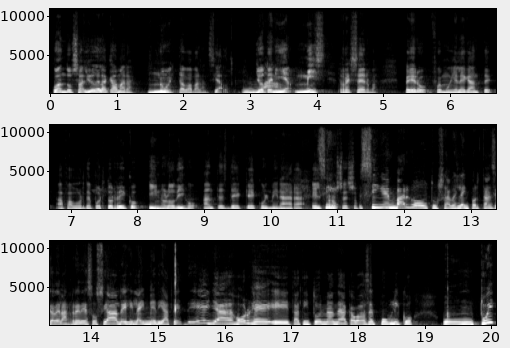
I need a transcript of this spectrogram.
cuando salió de la Cámara no estaba balanceado. Yo tenía mis reservas pero fue muy elegante a favor de Puerto Rico y no lo dijo antes de que culminara el proceso. Sin embargo, tú sabes la importancia de las redes sociales y la inmediatez de ellas. Jorge, eh, Tatito Hernández acaba de hacer público un tweet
